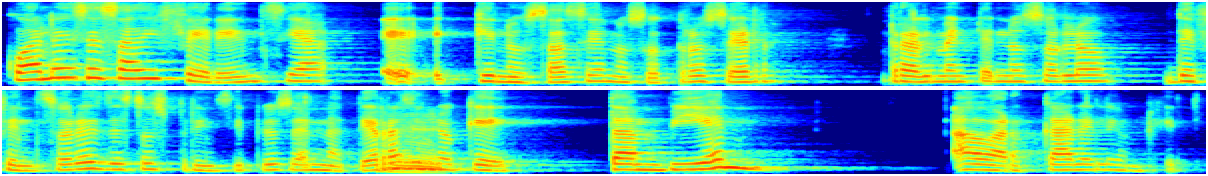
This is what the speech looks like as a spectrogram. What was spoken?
¿cuál es esa diferencia eh, que nos hace a nosotros ser realmente no solo defensores de estos principios en la tierra, sino que también abarcar el Evangelio?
